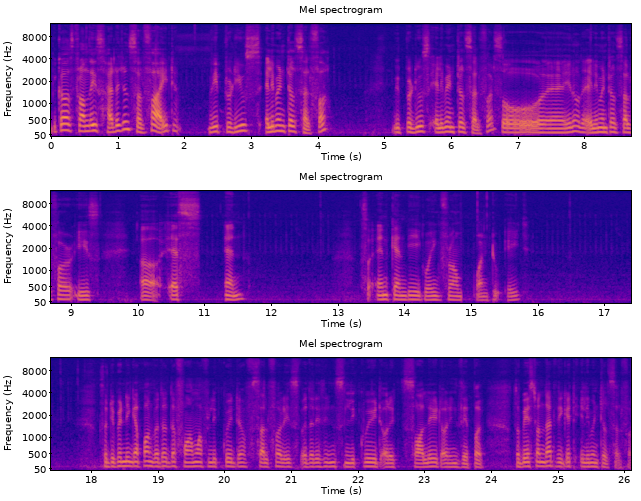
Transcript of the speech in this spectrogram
because from this hydrogen sulfide we produce elemental sulfur we produce elemental sulfur. So, uh, you know the elemental sulfur is uh, Sn. So, n can be going from 1 to 8. So, depending upon whether the form of liquid of sulfur is whether it is in liquid or it's solid or in vapor. So, based on that we get elemental sulfur.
